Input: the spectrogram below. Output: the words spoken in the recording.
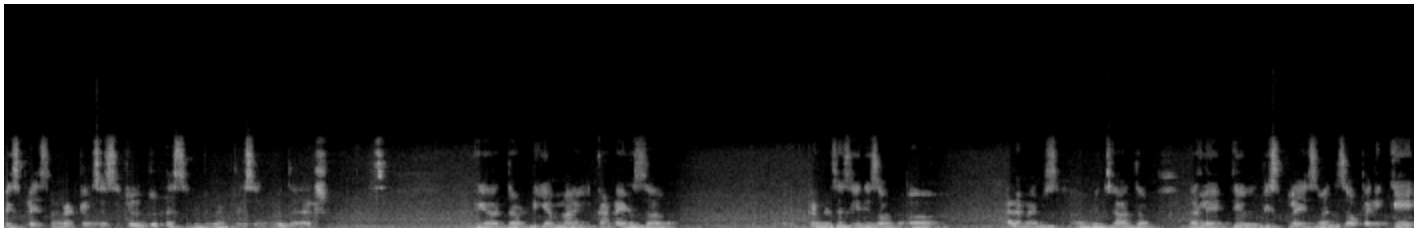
displacement matrix is equal to flexibility matrix into the action matrix. And here the DMI contains it contains a series of uh, elements uh, which are the relative displacements of any k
